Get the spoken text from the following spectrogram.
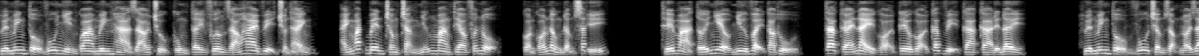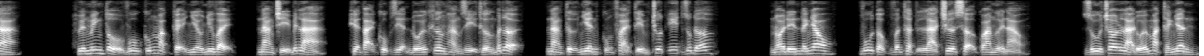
Huyền minh tổ vu nhìn qua minh hà giáo chủ cùng tây phương giáo hai vị c thánh, ánh mắt bên trong chẳng những mang theo phẫn nộ, còn có nồng đậm sắc ý. Thế mà tới nhiều như vậy cao thủ, ta cái này gọi kêu gọi các vị ca ca đến đây. Huyền minh tổ vu trầm giọng nói ra. Huyền minh tổ vu cũng mặc kệ nhiều như vậy, nàng chỉ biết là, hiện tại cục diện đối khương hàng dị thường bất lợi, nàng tự nhiên cũng phải tìm chút ít giúp đỡ nói đến đánh nhau, vu tộc vẫn thật là chưa sợ qua người nào. Dù cho là đối mặt thánh nhân,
